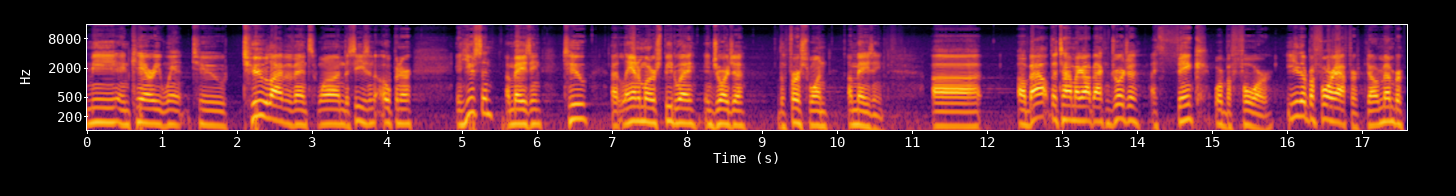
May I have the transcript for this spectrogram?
Me and Carrie went to two live events. One, the season opener in Houston, amazing. Two, Atlanta Motor Speedway in Georgia, the first one, amazing. Uh, about the time I got back from Georgia, I think, or before, either before or after, don't remember,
